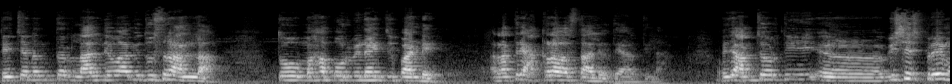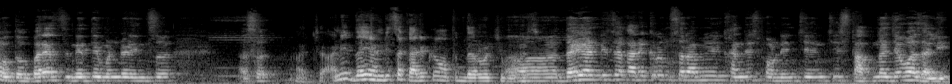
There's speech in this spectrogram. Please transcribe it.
त्याच्यानंतर लाल दिवा आम्ही दुसरा आणला. तो महापौर विनायकजी पांडे रात्री अकरा वाजता आले होते आरतीला. म्हणजे आमच्यावरती विशेष प्रेम होतं बऱ्याच नेते मंडळींचं. असं. अच्छा. आणि दहीहंडीचा कार्यक्रम आपण दरवर्षी. अं, दहीहंडीचा कार्यक्रम सर आम्ही खानदेश फाउंडेशनची स्थापना जेव्हा झाली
